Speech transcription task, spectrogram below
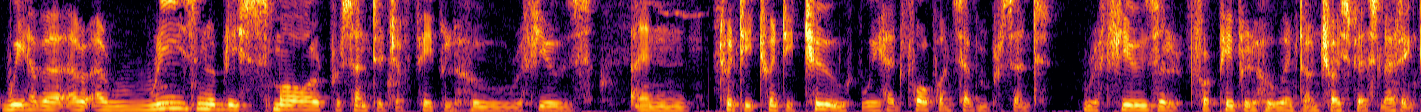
we have a, a reasonably small percentage of people who refuse. In 2022, we had 4.7% refusal for people who went on choice based letting.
